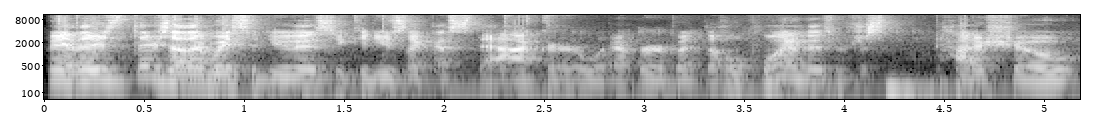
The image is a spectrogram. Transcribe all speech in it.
But yeah, there's there's other ways to do this. You could use like a stack or whatever, but the whole point of this was just how to show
